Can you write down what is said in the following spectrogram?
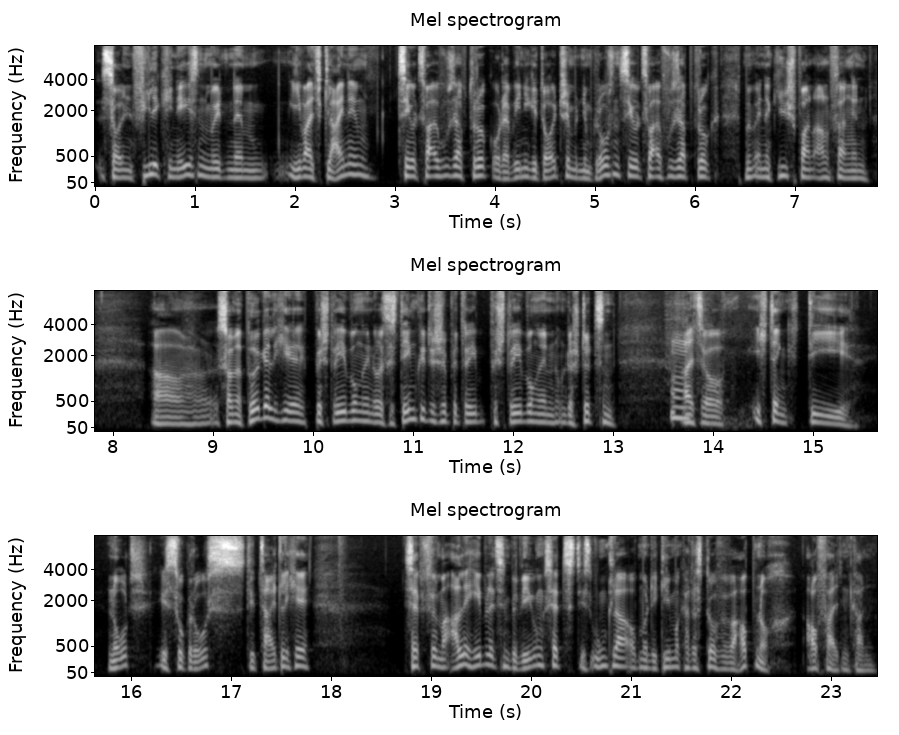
Sollen viele Chinesen mit einem jeweils kleinen CO2-Fußabdruck oder wenige Deutsche mit einem großen CO2-Fußabdruck mit dem Energiesparen anfangen? Äh, soll man bürgerliche Bestrebungen oder systemkritische Bestrebungen unterstützen? Mhm. Also ich denke, die Not ist so groß, die zeitliche. Selbst wenn man alle Hebel jetzt in Bewegung setzt, ist unklar, ob man die Klimakatastrophe überhaupt noch aufhalten kann.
